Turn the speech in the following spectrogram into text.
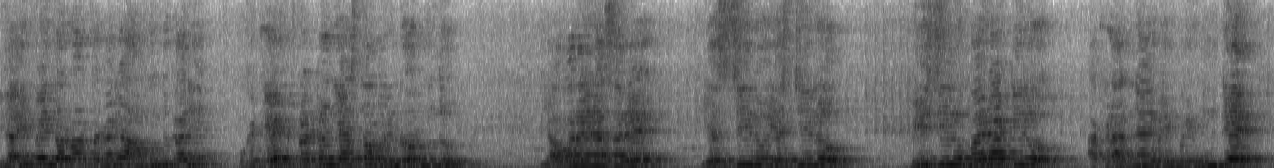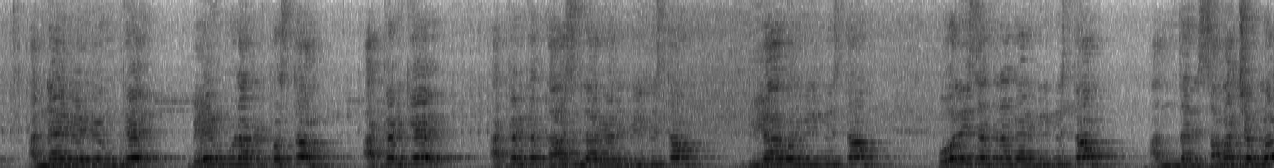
ఇది అయిపోయిన తర్వాత కానీ ఆ ముందు కానీ ఒక డేట్ ప్రకటన చేస్తాం రెండు రోజుల ముందు. ఎవరైనా సరే ఎస్సీలు ఎస్టీలు బీసీలు మైనార్టీలు అక్కడ అన్యాయం అయిపోయి ఉంటే అన్యాయం అయిపోయి ఉంటే మేము కూడా అక్కడికి వస్తాం. అక్కడికే అక్కడికే తహసీల్దార్ గారిని పిలిపిస్తాం బీఆర్ఓని పిలిపిస్తాం పోలీస్ యంత్రాంగాన్ని పిలిపిస్తాం. అందరి సమక్షంలో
